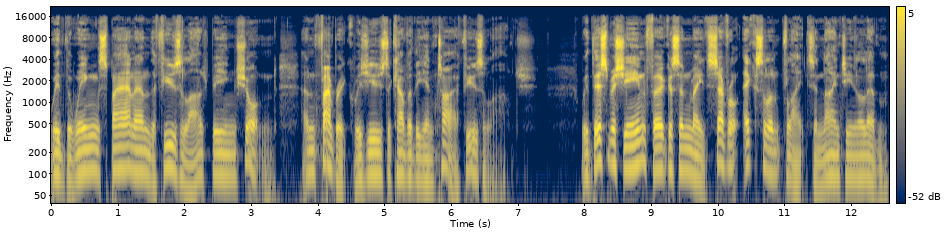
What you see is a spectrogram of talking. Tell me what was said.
with the wingspan and the fuselage being shortened, and fabric was used to cover the entire fuselage. With this machine, Ferguson made several excellent flights in 1911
